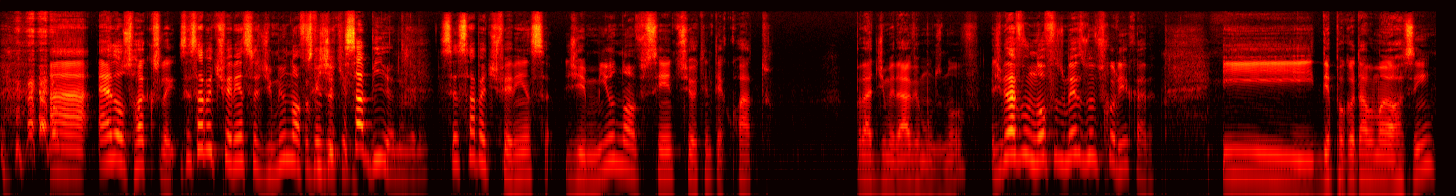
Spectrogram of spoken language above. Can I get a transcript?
A Aldous Huxley. Você sabe a diferença de Eu fingi 1980? que sabia, na verdade. Você sabe a diferença de 1984 para Admirável Mundo Novo? Admirável Mundo Novo foi um dos primeiros livros que eu li, cara. E depois que eu tava maiorzinho.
